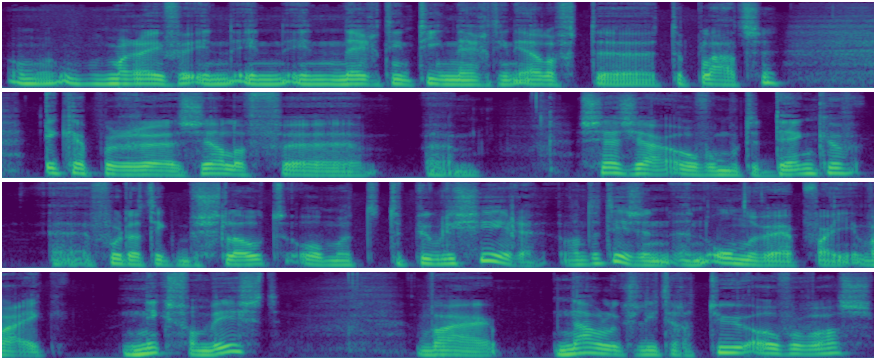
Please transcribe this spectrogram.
om, om het maar even in, in, in 1910, 1911 te, te plaatsen. Ik heb er uh, zelf uh, um, zes jaar over moeten denken... Uh, voordat ik besloot om het te publiceren. Want het is een, een onderwerp waar, je, waar ik niks van wist... waar nauwelijks literatuur over was...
